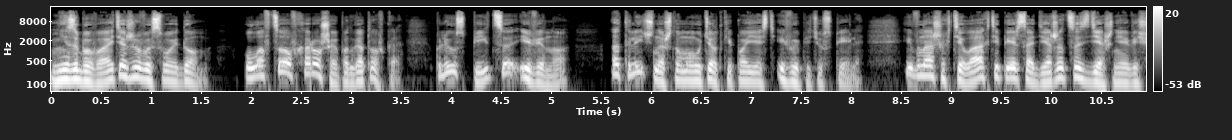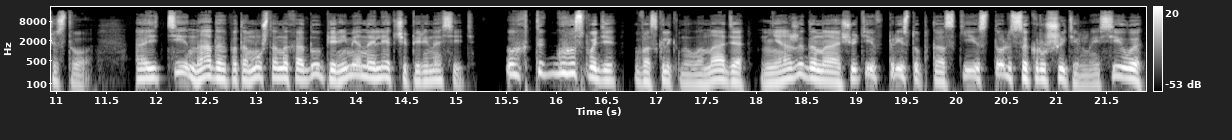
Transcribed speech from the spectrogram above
Не забывайте же вы свой дом. У ловцов хорошая подготовка, плюс пицца и вино. Отлично, что мы у тетки поесть и выпить успели. И в наших телах теперь содержится здешнее вещество. А идти надо, потому что на ходу перемены легче переносить. «Ох ты, Господи!» — воскликнула Надя, неожиданно ощутив приступ тоски столь сокрушительной силы,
